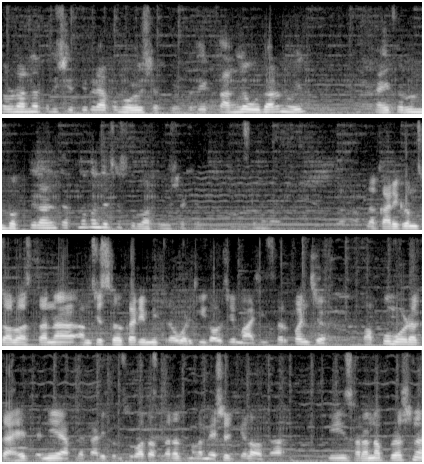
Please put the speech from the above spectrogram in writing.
तरुणांना तरी शेतीकडे आपण वळू शकतो. तर एक चांगलं उदाहरण होईल. काही तरुण बघतील आणि त्यातनं पण त्याची सुरुवात होऊ शकेल. असं मला वाटतं. आपला कार्यक्रम चालू असताना आमचे सहकारी मित्र वडकी गावचे माजी सरपंच बाप्पू मोडक आहेत. त्यांनी आपला कार्यक्रम सुरुवात असतानाच मला मेसेज केला होता की सरांना प्रश्न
